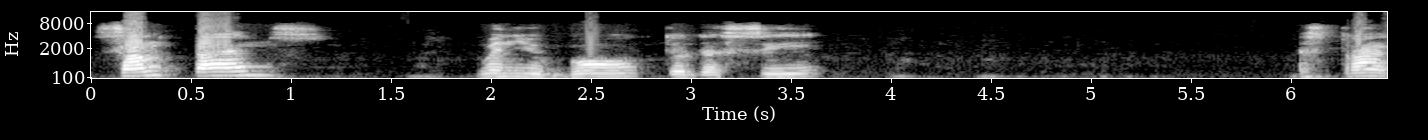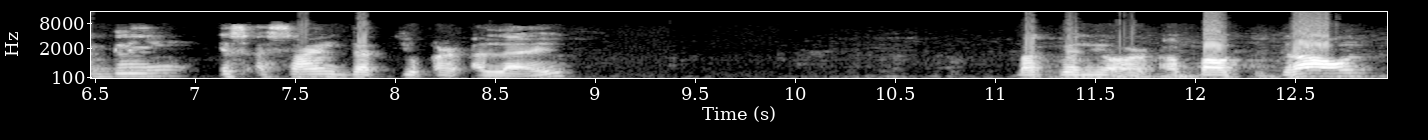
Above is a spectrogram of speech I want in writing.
Sometimes, when you go to the sea, struggling is a sign that you are alive But when you are about to drown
